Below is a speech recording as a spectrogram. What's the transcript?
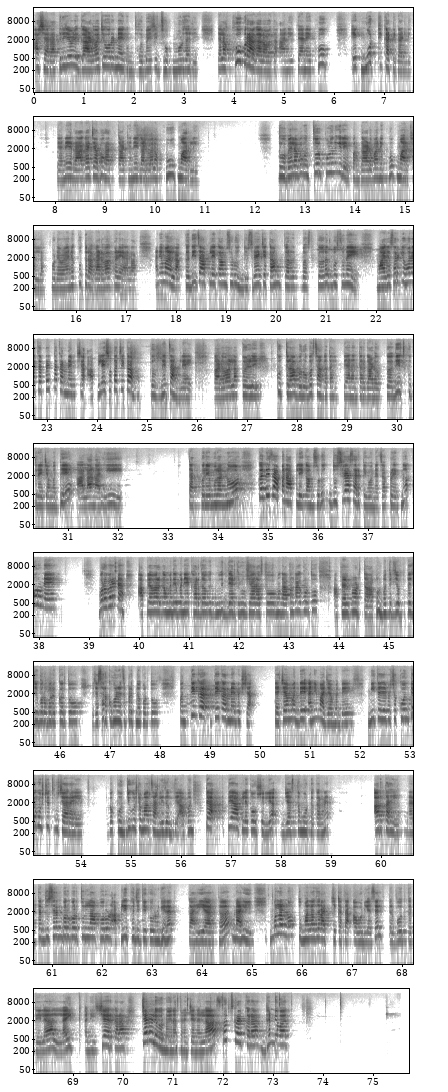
अशा रात्रीच्या वेळी गाढवाचे ओरडणे ऐकून धोब्याची झोपमोड झाली. त्याला खूप राग आला होता आणि त्याने खूप एक मोठी काठी काढली. त्याने रागाच्या भरात काठीने गाढवाला खूप मारली. धोब्याला बघून चोर पळून गेले पण गाढवाने खूप मार खाल्ला. थोड्या वेळाने कुत्रा गाढवाकडे आला आणि म्हणाला कधीच आपले काम सोडून दुसऱ्याचे काम करत बस करत बसू नये. माझ्यासारखे होण्याचा प्रयत्न करण्यापेक्षा आपले स्वतःचे काम करणे चांगले आहे. गाढवाला कळले कुत्रा बरोबर सांगत आहे. त्यानंतर गाढव कधीच कुत्र्याच्या मध्ये आला नाही. तात्पर्य मुलांना कधीच आपण आपले काम सोडून दुसऱ्यासारखे होण्याचा प्रयत्न करू नये. बरोबर आहे ना? आपल्या वर्गामध्ये पण एखादा विद्यार्थी हुशार असतो मग आपण काय करतो? आपल्याला पण वाटतं आपण पण त्याचे त्याचे बरोबर करतो त्याच्यासारखं होण्याचा प्रयत्न करतो. पण ते ते करण्यापेक्षा त्याच्यामध्ये आणि माझ्यामध्ये मी त्याच्यापेक्षा कोणत्या गोष्टीत हुशार आहे? किंवा कोणती गोष्ट मला चांगली जमते? आपण त्या ते आपले कौशल्य जास्त मोठं करण्यात अर्थ आहे. नाहीतर दुसऱ्यांबरोबर तुलना करून आपली फजिती करून घेण्यात काही अर्थ नाही. मुलांना तुम्हाला जर आजची कथा आवडली असेल तर बोधकथेला लाईक आणि शेअर करा. चॅनलवर नवीन असताना चॅनलला सबस्क्राईब करा. धन्यवाद.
